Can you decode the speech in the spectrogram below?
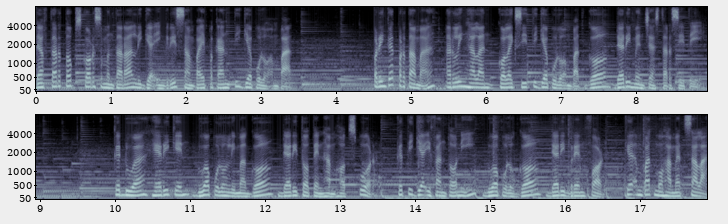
daftar top skor sementara Liga Inggris sampai pekan 34. Peringkat pertama, Erling Haaland, koleksi 34 gol dari Manchester City. Kedua, Harry Kane, 25 gol dari Tottenham Hotspur. Ketiga, Ivan Toney, 20 gol dari Brentford. Keempat, Mohamed Salah,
